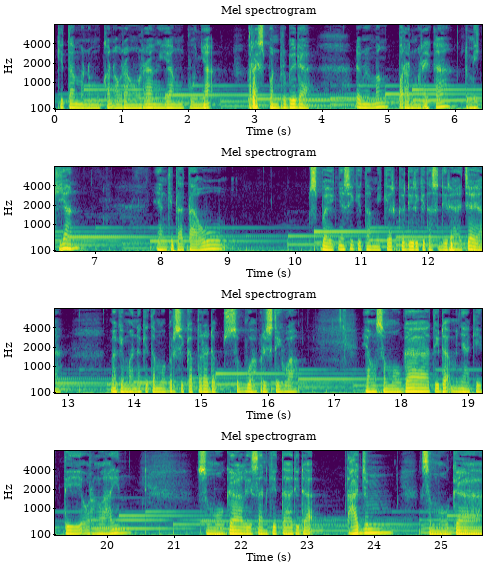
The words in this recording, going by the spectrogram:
kita menemukan orang-orang yang punya respon berbeda, dan memang peran mereka demikian. Yang kita tahu, sebaiknya sih kita mikir ke diri kita sendiri aja ya. Bagaimana kita mau bersikap terhadap sebuah peristiwa yang semoga tidak menyakiti orang lain. Semoga lisan kita tidak tajam, semoga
